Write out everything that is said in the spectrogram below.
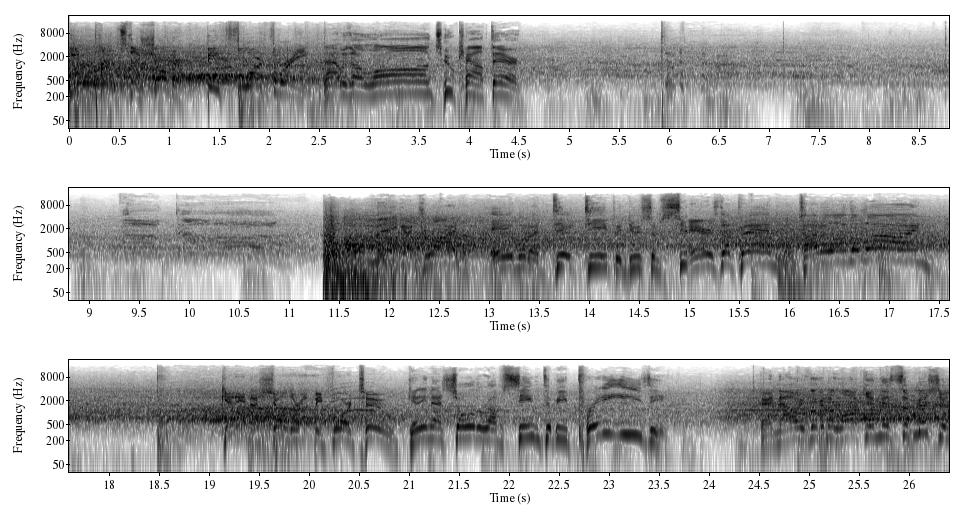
he pops the shoulder before three. That was a long two count there. Dig deep and do some serious... Here's the pin. Title on the line. Getting the shoulder up before two. Getting that shoulder up seemed to be pretty easy. And now he's looking to lock in this submission.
